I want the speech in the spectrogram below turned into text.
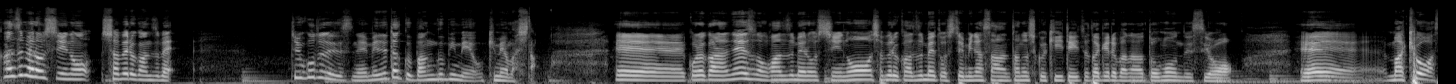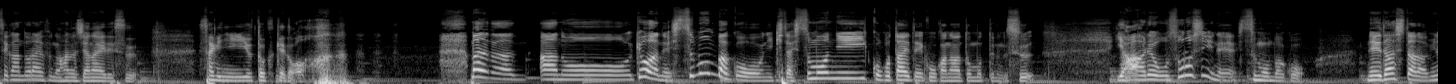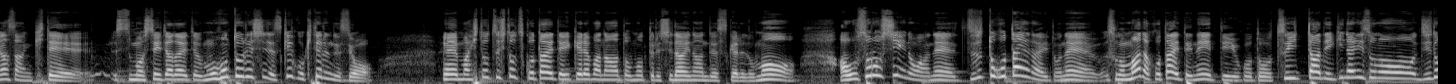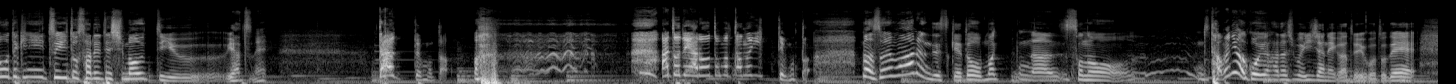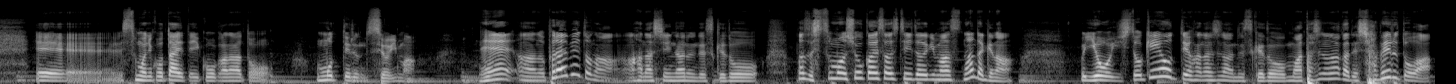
缶詰ロッシーの喋る缶詰。ということでですね、めでたく番組名を決めました。えー、これからね、その缶詰ロッシーの喋る缶詰として皆さん楽しく聞いていただければなと思うんですよ。えー、まあ今日はセカンドライフの話じゃないです。先に言っとくけど。まあだから、あのー、今日はね、質問箱に来た質問に一個答えていこうかなと思ってるんです。いや、あれ恐ろしいね、質問箱。ね、出したら皆さん来て質問していただいて、もう本当嬉しいです。結構来てるんですよ。えー、まあ、一つ一つ答えていければなと思ってる次第なんですけれども、あ、恐ろしいのはね、ずっと答えないとね、そのまだ答えてねえっていうことをツイッターでいきなりその自動的にツイートされてしまうっていうやつね。だって思った。後でやろうと思ったのにって思った。まあ、それもあるんですけど、まあ、その、たまにはこういう話もいいじゃねえかということで、えー、質問に答えていこうかなと思ってるんですよ、今。ね、あの、プライベートな話になるんですけど、まず質問を紹介させていただきます。なんだっけな用意しとけよっていう話なんですけど、まあ私の中で喋るとは、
